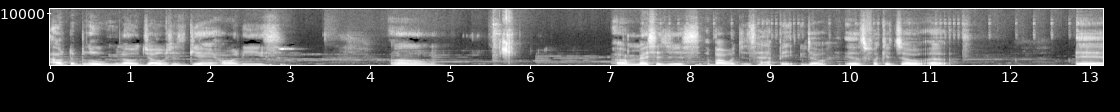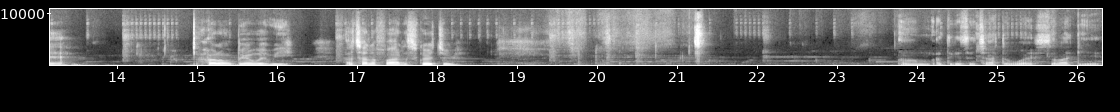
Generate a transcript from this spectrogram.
out the blue. You know, Job was just getting all these um uh, messages about what just happened. You know, it was fucking Job up. And hold on, bear with me. I try to find the scripture. Um, I think it's in chapter one, Salaki.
